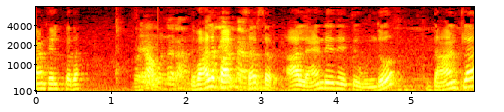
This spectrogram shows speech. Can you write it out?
కాంట్ హెల్ప్ కదా? వాళ్ళ సార్ సార్ ఆ ల్యాండ్ ఏదైతే ఉందో దాంట్లో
